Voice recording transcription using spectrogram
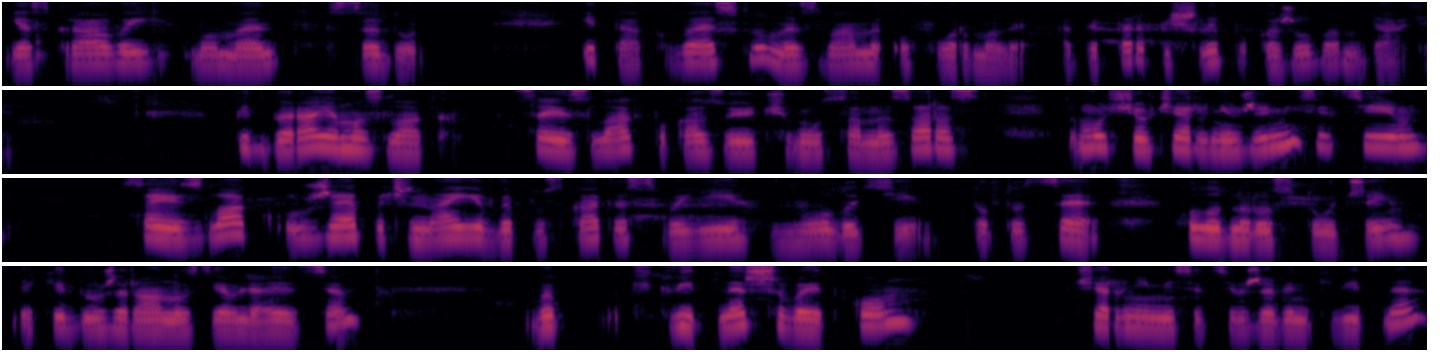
яскравий момент в саду. І так, весну ми з вами оформили. А тепер пішли, покажу вам далі. Підбираємо злак. Цей злак показую, чому саме зараз. Тому що в червні вже місяці цей злак вже починає випускати свої волоці. Тобто це холодноростучий, який дуже рано з'являється. Квітне швидко. В червні місяці вже він квітне.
